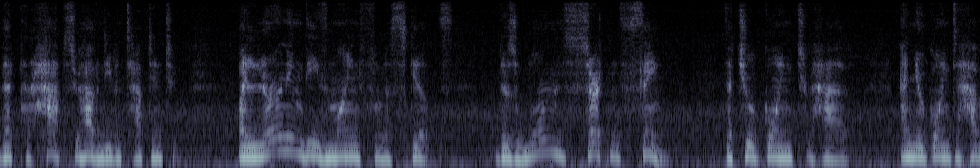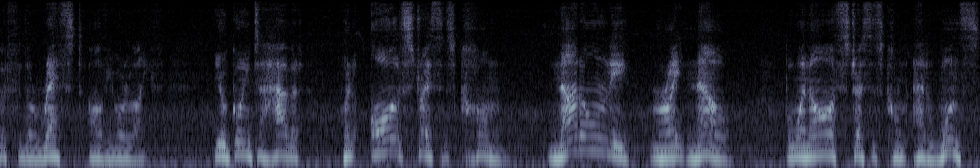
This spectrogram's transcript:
that perhaps you haven't even tapped into. By learning these mindfulness skills, there's one certain thing that you're going to have, and you're going to have it for the rest of your life. You're going to have it when all stresses come, not only right now, but when all stresses come at once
